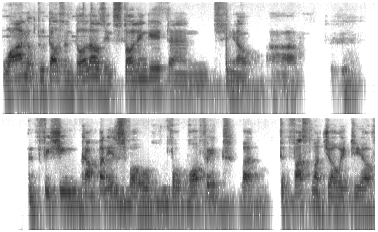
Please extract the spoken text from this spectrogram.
one or two thousand dollars, installing it, and you know, uh, and phishing companies for for profit. But the vast majority of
